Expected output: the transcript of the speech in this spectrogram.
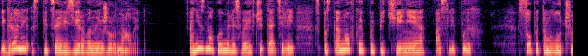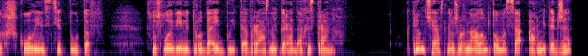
играли специализированные журналы. Они знакомили своих читателей с постановкой попечения о слепых, с опытом лучших школ и институтов, с условиями труда и быта в разных городах и странах. К трем частным журналам Томаса Армитеджа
